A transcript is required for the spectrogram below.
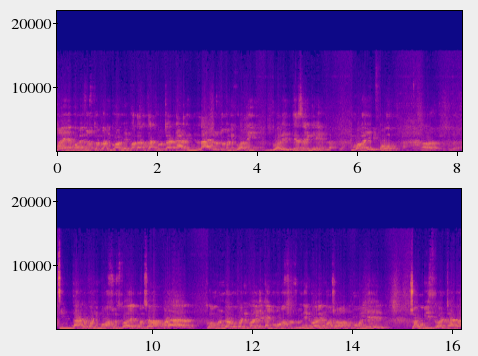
माया गरे जस्तो पनि गर्ने कता कता खुट्टा काटिदिने लाए जस्तो पनि गर्ने गरे त्यसैले मलाई बहुत चिन्ताको पनि महसुस भएको छ बडा घमण्डको पनि कहिलेकाहीँ महसुस हुने गरेको छ मैले चौबिस घन्टामा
